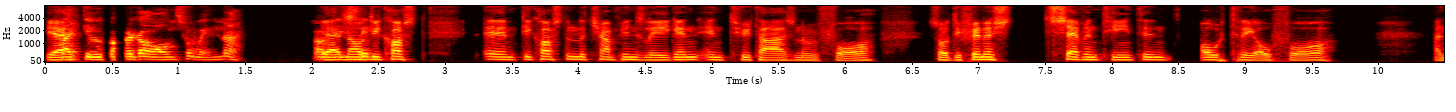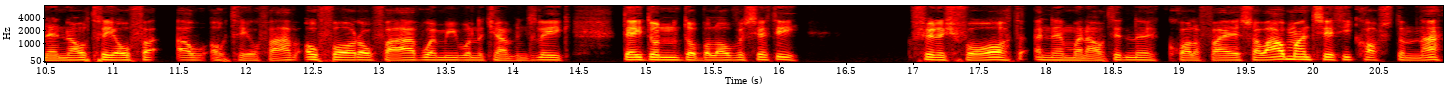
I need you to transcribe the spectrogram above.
yeah, Like they were going to go on to win that. yeah. No, obviously. they cost um they cost them the Champions League in in 2004. So they finished 17th in 0304. And then 0305, 0305, 0405, when we won the Champions League, they done the double over City, finished fourth, and then went out in the qualifiers. So how Man City cost them that,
